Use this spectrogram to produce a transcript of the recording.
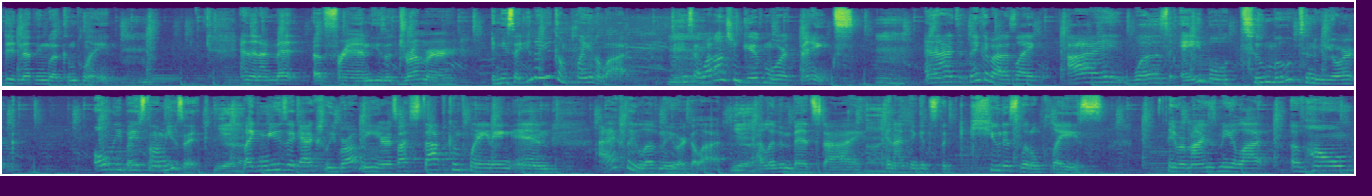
did nothing but complain. Mm-hmm. And then I met a friend, he's a drummer, and he said, You know, you complain a lot. And He said, mm. Why don't you give more thanks? Mm. And I had to think about it. It's like, I was able to move to New York only based on music. Yeah. Like, music actually brought me here. So I stopped complaining and I actually love New York a lot. Yeah. I live in Bed-Stuy, Nice. and I think it's the cutest little place. It reminds me a lot of home,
